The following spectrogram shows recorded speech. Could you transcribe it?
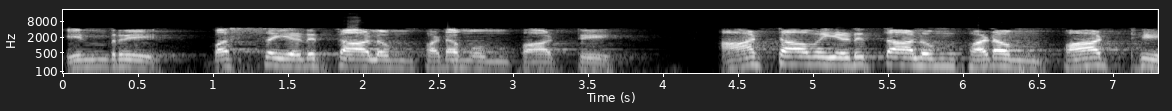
இன்று பஸ்ஸை எடுத்தாலும் படமும் பாட்டு ஆட்டாவை எடுத்தாலும் படம் பாட்டு.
